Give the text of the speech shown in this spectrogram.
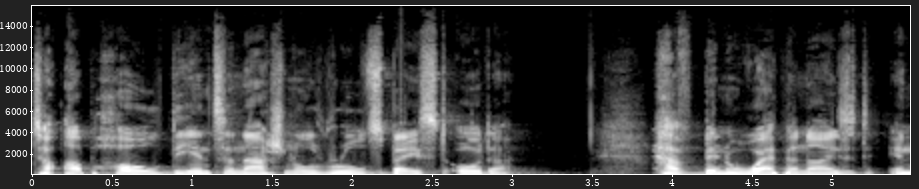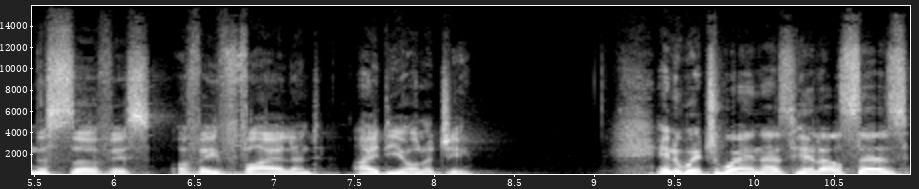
to uphold the international rules based order, have been weaponized in the service of a violent ideology. In which, when, as Hillel says,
